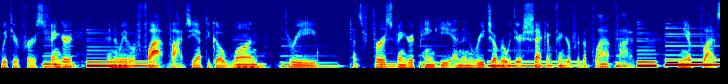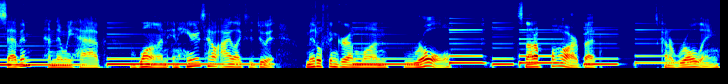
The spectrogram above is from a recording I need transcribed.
with your first finger. And then we have a flat five. So you have to go one, three, that's first finger, pinky, and then reach over with your second finger for the flat five. Then you have flat seven, and then we have one. And here's how I like to do it. Middle finger on one, roll. It's not a bar, but it's kind of rolling.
